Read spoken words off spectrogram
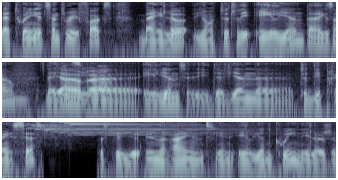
la 20th Century Fox, ben là, ils ont toutes les Aliens, par exemple. D'ailleurs, euh, Aliens, ils deviennent euh, toutes des princesses parce qu'il y a une reine, il y a une Alien Queen, et là, je,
